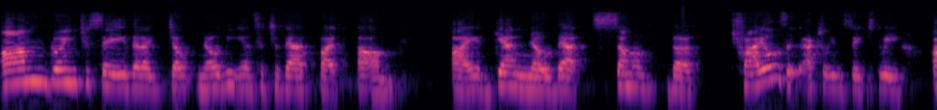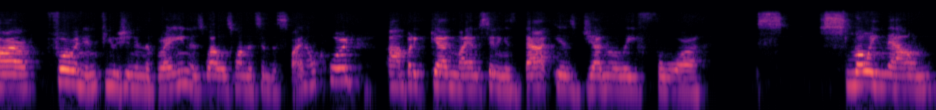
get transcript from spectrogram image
I'm going to say that I don't know the answer to that, but um, I again know that some of the trials, actually in stage three, are for an infusion in the brain as well as one that's in the spinal cord. Um, but again, my understanding is that is generally for slowing down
